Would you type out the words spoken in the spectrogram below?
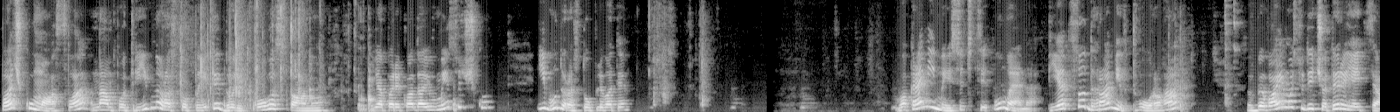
Пачку масла нам потрібно розтопити до рідкого стану. Я перекладаю в мисочку і буду розтоплювати. В окремій мисочці у мене 500 грамів творога. Вбиваємо сюди 4 яйця.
